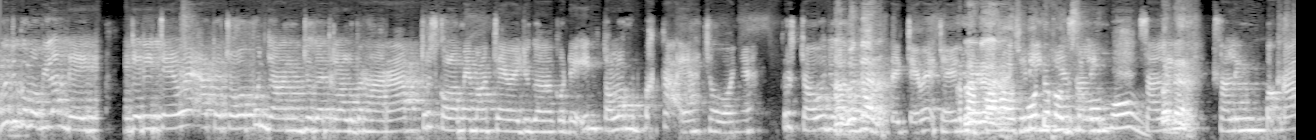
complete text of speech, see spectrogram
gue juga mau bilang deh, jadi cewek atau cowok pun jangan juga terlalu berharap. Terus kalau memang cewek juga ngakodein, tolong peka ya cowoknya. Terus cowok juga Ah, benar. kalau ngakodein cewek, cewek Kenapa juga. Harus Jadi mode kalau bisa saling, ngomong? saling, Benar. saling peka,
